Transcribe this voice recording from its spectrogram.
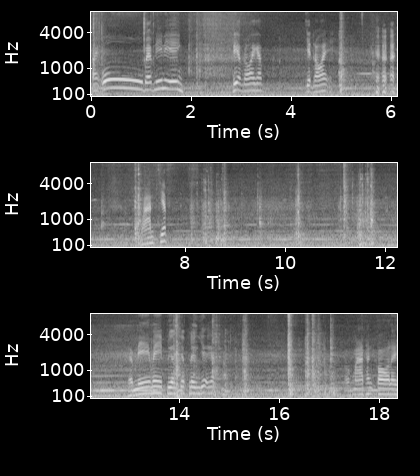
ไปโอ้ แบบนี้นี่เอง เรียบร้อยครับ เจ็ดร้อยหวานเจี๊ยบ แบบนี้ไม่เปลืองเชื้อเพลิงเยอะครับ ออกมาทั้งกอเลย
